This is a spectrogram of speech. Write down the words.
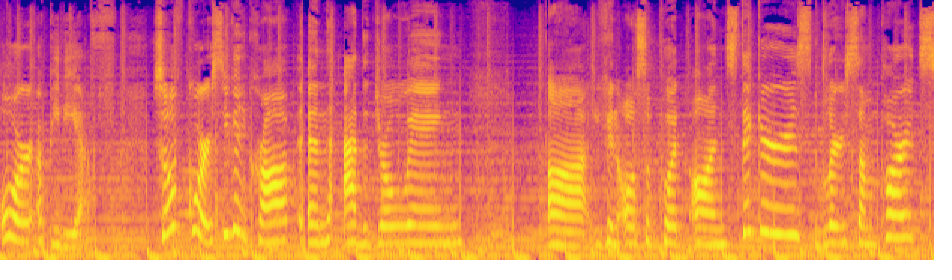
or a PDF. So of course, you can crop and add the drawing, uh, you can also put on stickers, blur some parts,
